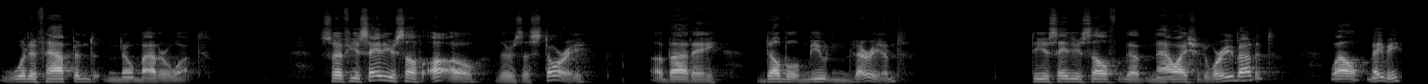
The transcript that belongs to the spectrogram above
would have happened no matter what. So if you say to yourself, uh oh, there's a story about a double mutant variant, do you say to yourself that now I should worry about it? Well, maybe.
